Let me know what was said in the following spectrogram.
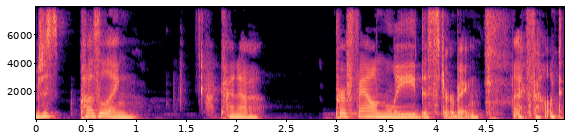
just puzzling, kind of profoundly disturbing. I found.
